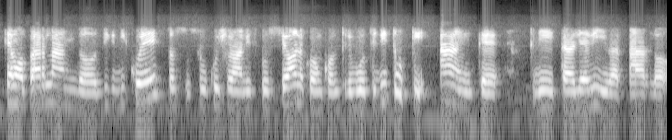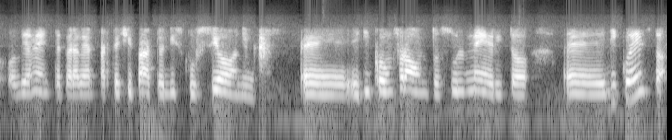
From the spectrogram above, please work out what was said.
stiamo parlando di, di questo, su, su cui c'è una discussione con contributi di tutti, anche di Italia Viva, parlo ovviamente per aver partecipato a discussioni eh, di confronto sul merito eh, di questo,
